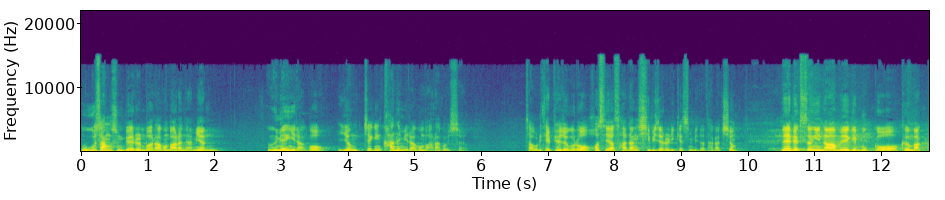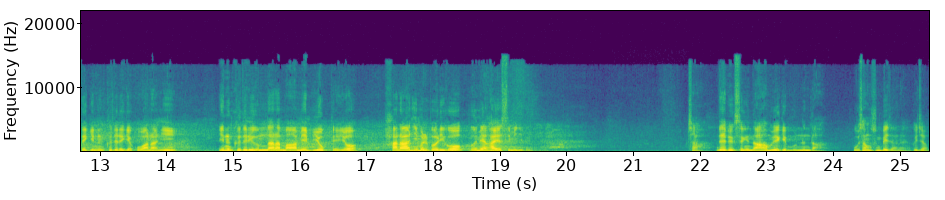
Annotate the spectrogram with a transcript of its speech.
우상 숭배를 뭐라고 말하냐면 음행이라고 영적인 간음이라고 말하고 있어요. 자, 우리 대표적으로 호세아 4장 12절을 읽겠습니다. 다 같이요. 내 백성이 나무에게 묻고 그 막대기는 그들에게 고안하니 이는 그들이 음란한 마음에 미혹되어 하나님을 버리고 음행하였음이니라. 자, 내 백성이 나무에게 묻는다. 우상 숭배잖아요. 그죠?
